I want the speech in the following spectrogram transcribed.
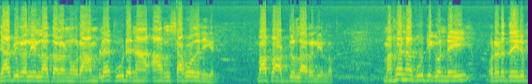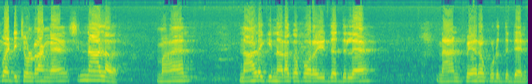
ஜாபீர் அலி அல்லா தாலான்னு ஒரு ஆம்பளை கூட நான் ஆறு சகோதரிகள். பாப்பா அப்துல்லா அலி அல்லா மகனை கூட்டி கொண்டே ஒரு இடத்த இருப்பாட்டி சொல்கிறாங்க சின்ன அவர். மகன் நாளைக்கு நடக்க போகிற யுத்தத்தில் நான் பேரை கொடுத்துட்டேன்.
